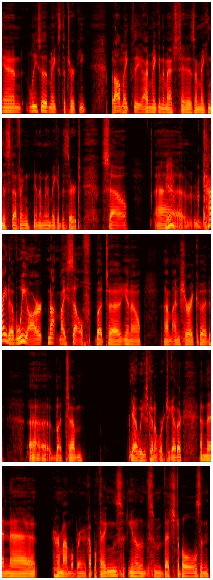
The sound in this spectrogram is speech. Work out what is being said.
and Lisa makes the turkey, but I'll Mm. make the. I'm making the mashed potatoes. I'm making the stuffing, and I'm going to make a dessert. So. Uh, kind of. We are not myself, but uh, you know, um, I'm sure I could. Uh, but um, yeah, we just kind of work together, and then uh, her mom will bring a couple things, you know, some vegetables and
